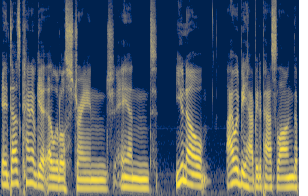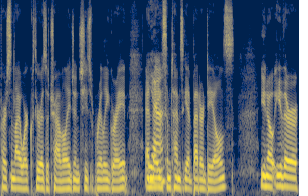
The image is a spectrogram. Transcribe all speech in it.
it does kind of get a little strange, and you know. I would be happy to pass along the person I work through as a travel agent. She's really great, and Yeah. they sometimes get better deals. You know, either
